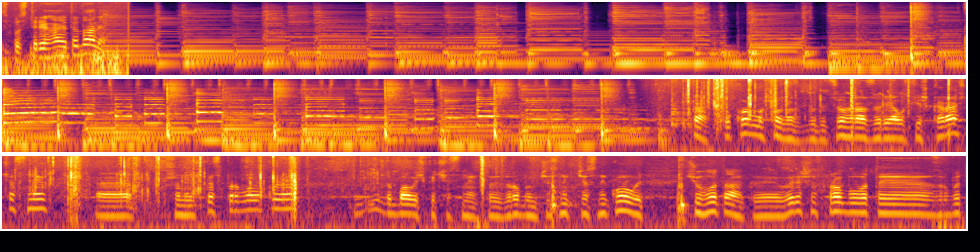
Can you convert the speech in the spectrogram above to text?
Спостерігайте далі. Корму що у нас буде? Цього разу Real Fish карась часник, е, пшеничка з перловкою і добавочка чесник. Тобто зробимо чесник чесниковий. Чого так? Е, Вирішив спробувати зробити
